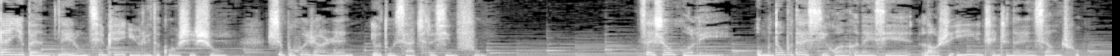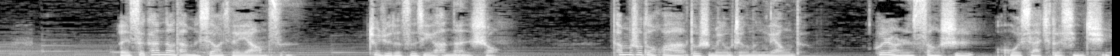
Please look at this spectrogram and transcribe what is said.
但一本内容千篇一律的故事书，是不会让人有读下去的幸福。在生活里，我们都不太喜欢和那些老是阴阴沉沉的人相处。每次看到他们消极的样子，就觉得自己很难受。他们说的话都是没有正能量的，会让人丧失活下去的兴趣。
